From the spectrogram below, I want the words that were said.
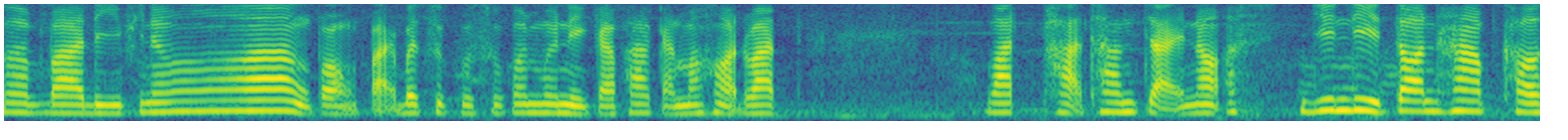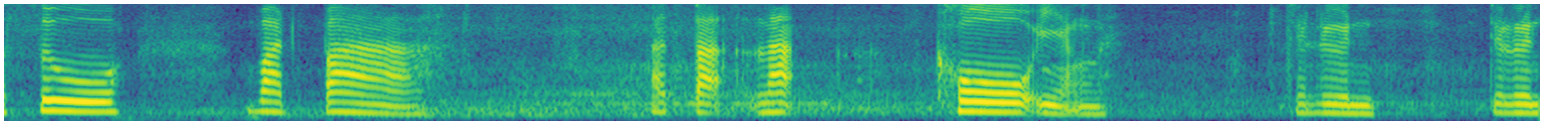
สบายดีพี่น้องป่องไปเบิดสุขุสุคนมือนี่กาพากันมาหอดวัด วัดพระธรรมใจเนาะยินดีต้อนรับเข้าสู่วัดป่า อัตตะละโคเอียงนะเจริญเจริญ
